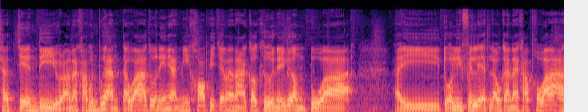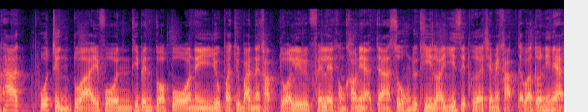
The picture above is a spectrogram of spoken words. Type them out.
ชัดเจนดีอยู่แล้วนะครับเพื่อนๆแต่ว่าตัวนี้เนี่ยมีข้อพิจารณาก็คือในเรื่องตัว ไอตัว refresh rate แล้วกันนะครับ เพราะว่าถ้าพูดถึงตัว iPhone ที่เป็นตัวโปรในยุคปัจจุบันนะครับ ตัว refresh rate ของเขาเนี่ยจะสูงอยู่ที่ 120 Hz ใช่ไหมครับ แต่ว่าตัวนี้เนี่ย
